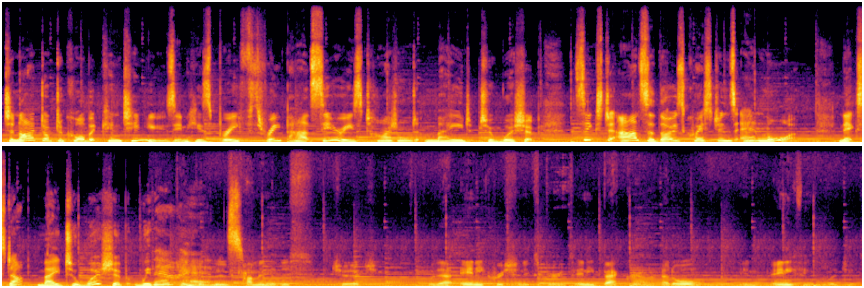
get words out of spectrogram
Tonight, Dr. Corbett continues in his brief three part series titled Made to Worship, seeks to answer those questions and more. Next up, Made to Worship with our people hands. who've come into this church without any Christian experience, any background at all in anything religious,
